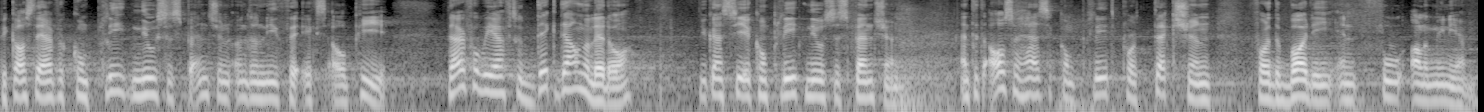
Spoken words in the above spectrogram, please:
because they have a complete new suspension underneath the XLP. Therefore we have to dig down a little. You can see a complete new suspension. And it also has a complete protection for the body in full aluminium.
